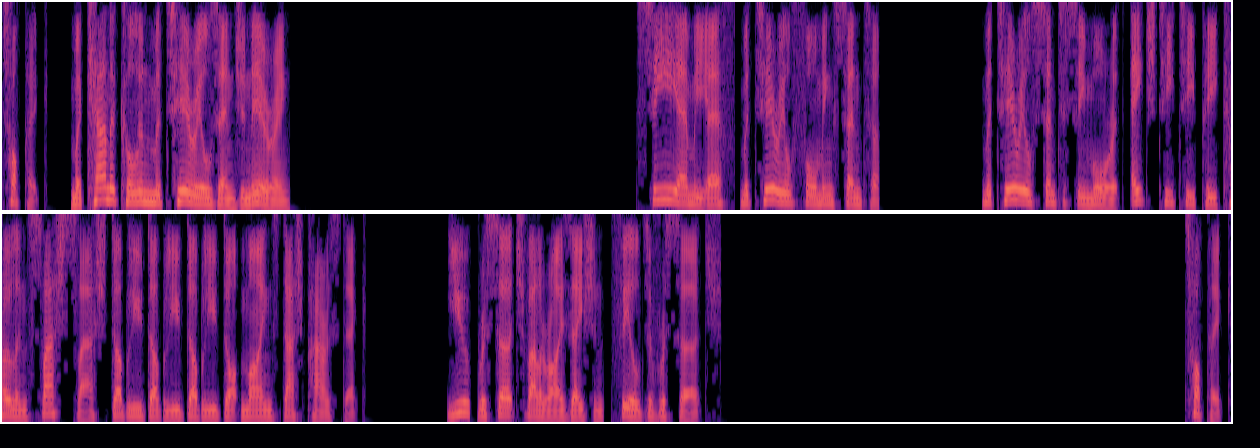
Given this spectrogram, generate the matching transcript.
Topic Mechanical and Materials Engineering. CEMEF Material Forming Center Materials Center see more at http www.mines-paristech. U. Research valorization, fields of research. Topic.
